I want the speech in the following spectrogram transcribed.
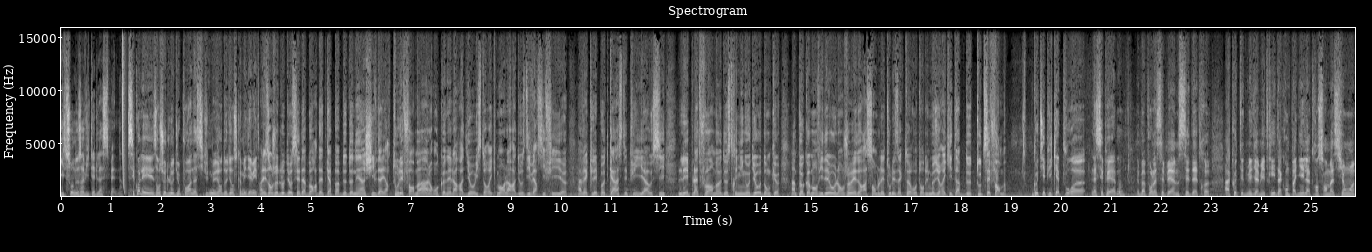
ils sont nos invités de la semaine. C'est quoi les enjeux de l'audio pour un institut de mesure d'audience comme Médiamétrie Les enjeux de l'audio, c'est d'abord d'être capable de donner un chiffre derrière tous les formats. Alors on connaît la radio historiquement, la radio se diversifie euh, avec les podcasts, et puis il y a aussi les plateformes de streaming audio. Donc euh, un peu comme en vidéo, l'enjeu est de rassembler tous les acteurs autour d'une mesure équitable de toutes ces formes. Gauthier Piquet pour euh, la CPM eh ben Pour la CPM, c'est d'être à côté de Médiamétrie, d'accompagner la transformation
